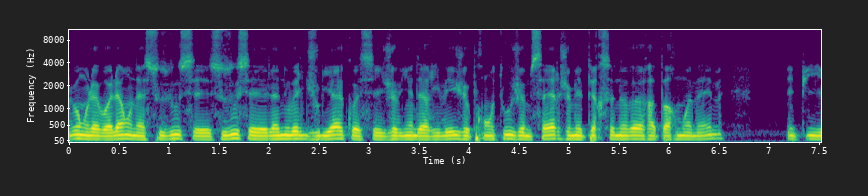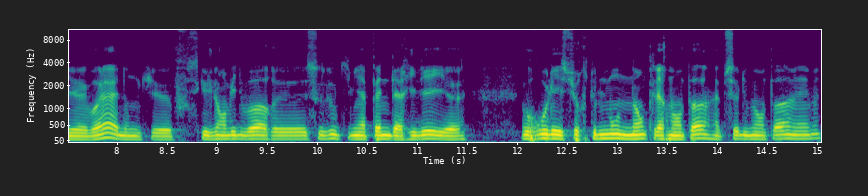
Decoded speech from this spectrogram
bon, là voilà, on a Suzu, c'est Suzu, c'est la nouvelle Julia, quoi. C'est je viens d'arriver, je prends tout, je me sers, je mets personne over à part moi-même. Et puis euh, voilà, donc euh, ce que j'ai envie de voir euh, Suzu qui vient à peine d'arriver rouler sur tout le monde, non, clairement pas, absolument pas même.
